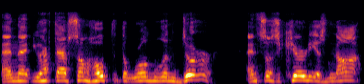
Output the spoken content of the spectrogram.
and that you have to have some hope that the world will endure. And so security is not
